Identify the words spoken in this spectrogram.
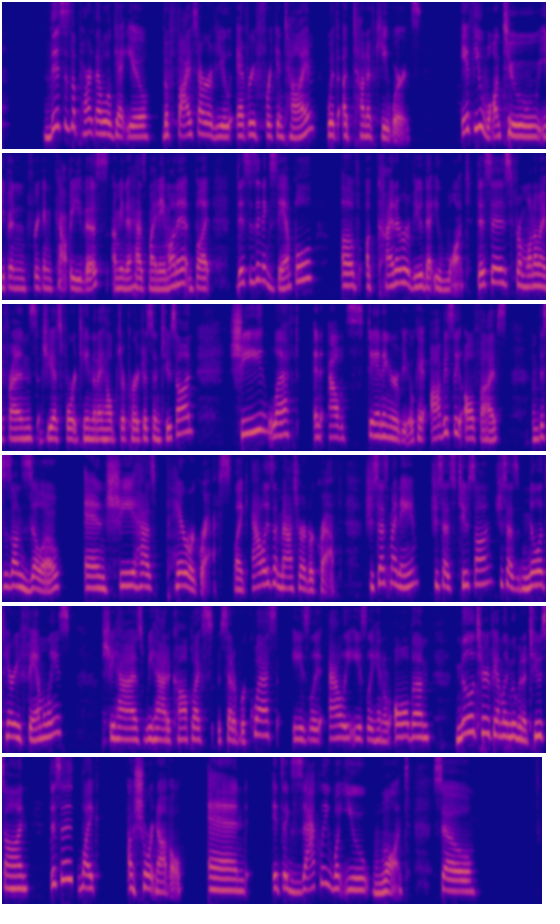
this is the part that will get you the five star review every freaking time with a ton of keywords. If you want to even freaking copy this, I mean, it has my name on it, but this is an example of a kind of review that you want. This is from one of my friends, GS14, that I helped her purchase in Tucson. She left an outstanding review. Okay, obviously all fives. This is on Zillow and she has paragraphs. Like Ali's a master at her craft. She says my name. She says Tucson. She says military families. She has, we had a complex set of requests. Easily, Ali easily handled all of them. Military family moving to Tucson. This is like a short novel. And it's exactly what you want. So,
